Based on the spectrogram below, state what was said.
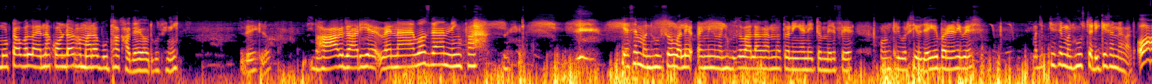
मोटा वाला एनाकोंडा और हमारा बूथा खा जाएगा और कुछ नहीं। देख लो। भाग जा रही है। व्हेन आई वाज रनिंग कैसे मनहूसों वाले आई मीन मनहूसों वाला गाना तो नहीं है नहीं तो मेरे पे कॉन्ट्रीवर्सी हो जाएगी पर एनीवेज मतलब कैसे मनहूस तरीके से मैं गाता ओ!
